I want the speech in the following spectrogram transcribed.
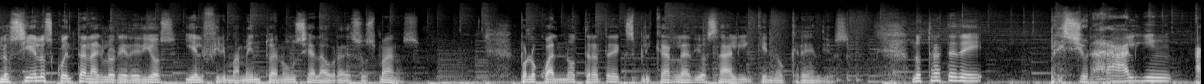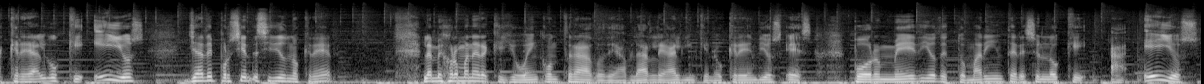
Los cielos cuentan la gloria de Dios y el firmamento anuncia la obra de sus manos. Por lo cual no trate de explicarle a Dios a alguien que no cree en Dios. No trate de presionar a alguien a creer algo que ellos ya de por sí han decidido no creer. La mejor manera que yo he encontrado de hablarle a alguien que no cree en Dios es por medio de tomar interés en lo que a ellos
